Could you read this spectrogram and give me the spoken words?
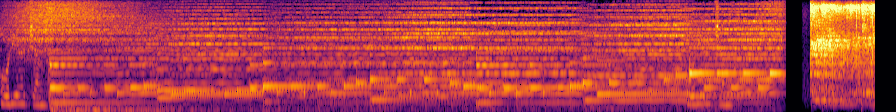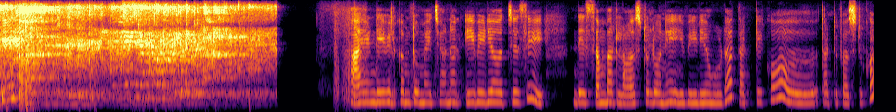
Audio Jungle. హాయ్ అండి వెల్కమ్ టు మై ఛానల్ ఈ వీడియో వచ్చేసి డిసెంబర్ లాస్ట్లోనే ఈ వీడియో కూడా థర్టీకో థర్టీ ఫస్ట్కో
